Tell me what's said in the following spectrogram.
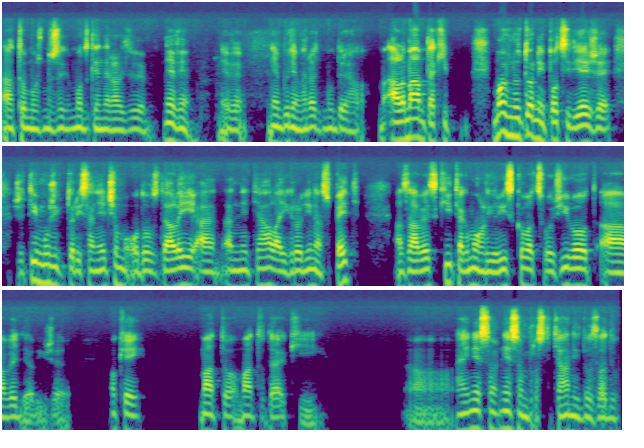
a to možno, že moc generalizujem. Neviem, neviem. Nebudem hrať múdreho. Ale mám taký... Môj vnútorný pocit je, že, že tí muži, ktorí sa niečomu odovzdali a, a neťahala ich rodina späť a záväzky, tak mohli riskovať svoj život a vedeli, že OK, má to, má to taký... Uh, hej, nie som, nie som proste ťahaný dozadu.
